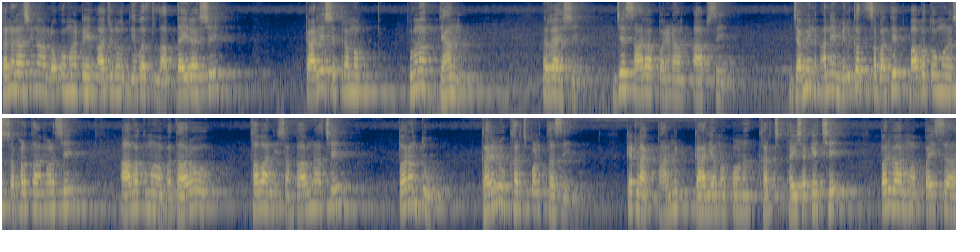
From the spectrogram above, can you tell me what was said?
ધનરાશિના લોકો માટે આજનો દિવસ લાભદાયી રહેશે. કાર્યક્ષેત્રમાં પૂર્ણ ધ્યાન રહેશે, જે સારા પરિણામ આપશે. જમીન અને મિલકત સંબંધિત બાબતોમાં સફળતા મળશે, આવકમાં વધારો થવાની સંભાવના છે, પરંતુ ઘરેલું ખર્ચ પણ થશે. કેટલાક ધાર્મિક કાર્યમાં પણ ખર્ચ થઈ શકે છે, પરિવારમાં પૈસા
